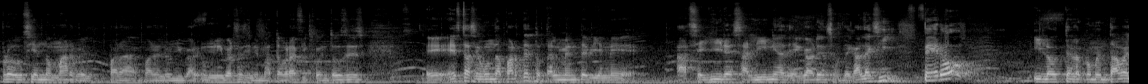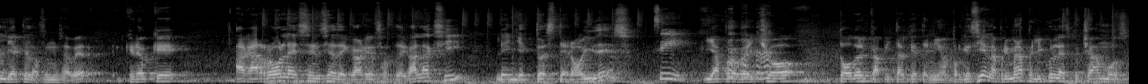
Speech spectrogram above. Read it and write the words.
produciendo Marvel para, para el univer- universo cinematográfico. Entonces, eh, esta segunda parte totalmente viene a seguir esa línea de Guardians of the Galaxy, pero y lo, te lo comentaba el día que la fuimos a ver, creo que agarró la esencia de Guardians of the Galaxy, le inyectó esteroides sí. y aprovechó todo el capital que tenían. Porque sí, en la primera película escuchábamos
